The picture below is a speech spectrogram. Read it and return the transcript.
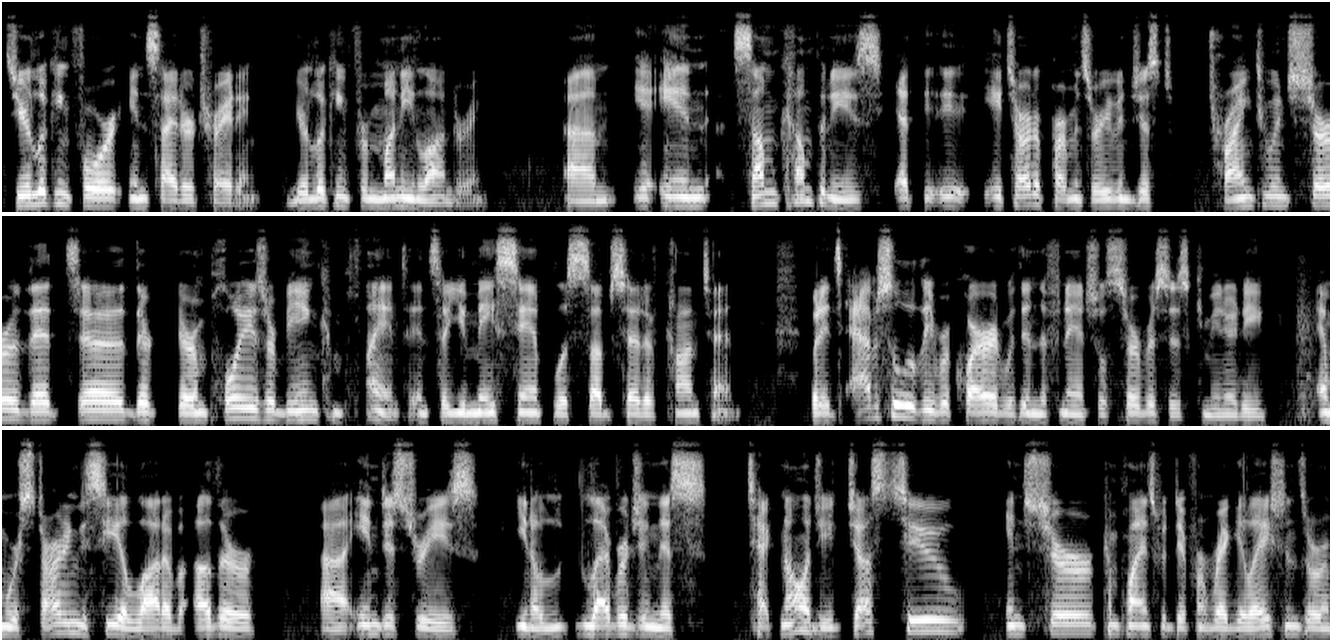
So you're looking for insider trading, you're looking for money laundering. Um, in some companies, at the HR departments are even just trying to ensure that uh, their their employees are being compliant, and so you may sample a subset of content but it's absolutely required within the financial services community. And we're starting to see a lot of other uh, industries, you know, leveraging this technology just to ensure compliance with different regulations or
